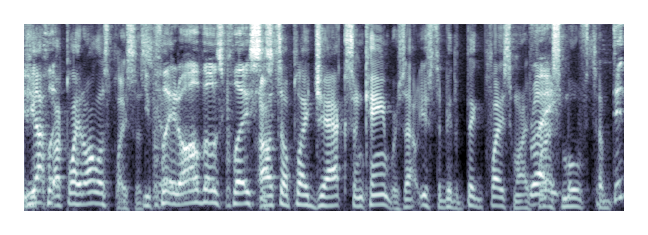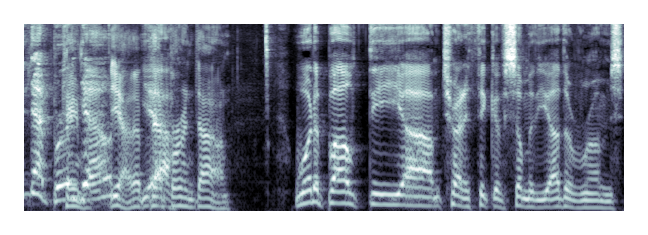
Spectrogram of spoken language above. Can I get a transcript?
Did you Yeah, play? I played all those places. you played all those places. I also played Jackson Cambridge. That used to be the big place when I Right. first moved to. Didn't that burn Cambridge. down? Yeah, that, Yeah. that burned down. What about the? Uh, I'm trying to think of some of the other rooms.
